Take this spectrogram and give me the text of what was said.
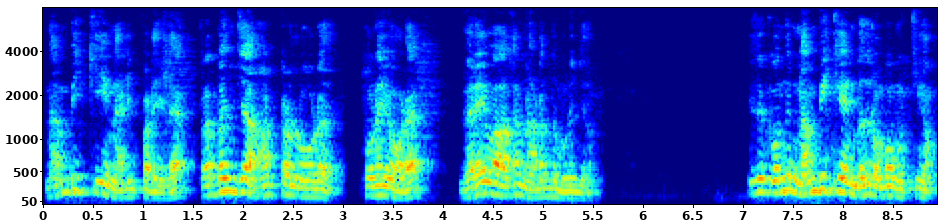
நம்பிக்கையின் அடிப்படையில் பிரபஞ்ச ஆற்றலோட துணையோட விரைவாக நடந்து முடிஞ்சிடும் இதுக்கு வந்து நம்பிக்கை என்பது ரொம்ப முக்கியம்.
